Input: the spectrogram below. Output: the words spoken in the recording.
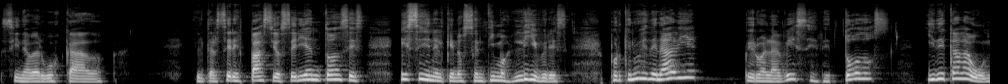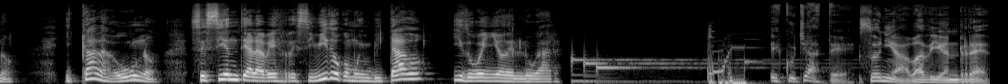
sin haber buscado. El tercer espacio sería entonces ese en el que nos sentimos libres, porque no es de nadie, pero a la vez es de todos y de cada uno. Y cada uno se siente a la vez recibido como invitado y dueño del lugar. Escuchaste Sonia Abadi en Red.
